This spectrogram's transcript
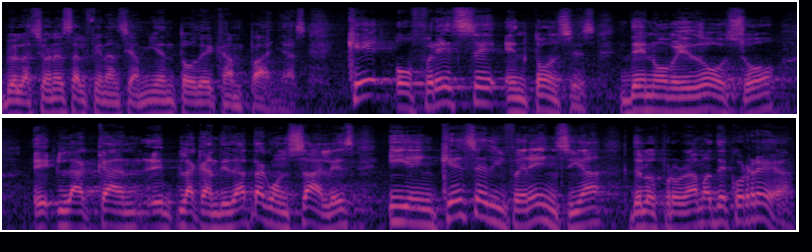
violaciones al financiamiento de campañas. ¿Qué ofrece entonces de novedoso? Eh, la, eh, la candidata González y en qué se diferencia de los programas de Correa?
